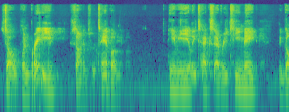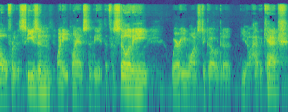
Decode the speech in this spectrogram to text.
So when Brady signs with Tampa, he immediately texts every teammate the goal for the season, when he plans to be at the facility, where he wants to go to, you know, have a catch.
